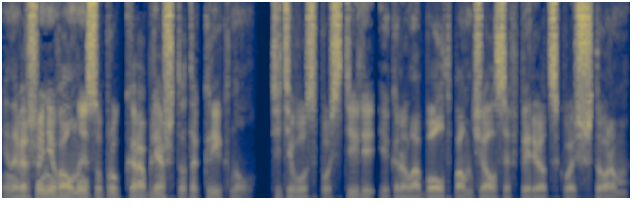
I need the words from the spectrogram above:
И на вершине волны супруг корабля что-то крикнул. Тетиву спустили, и крылоболт помчался вперед сквозь шторм.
